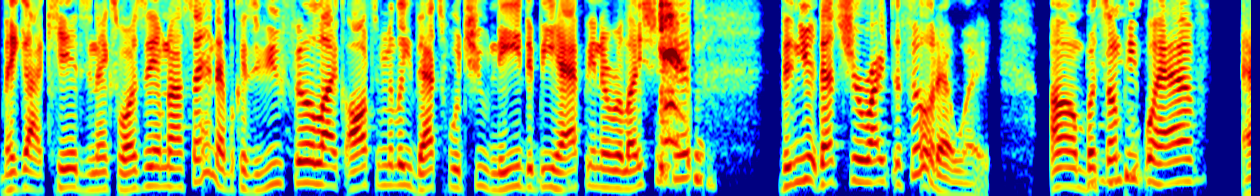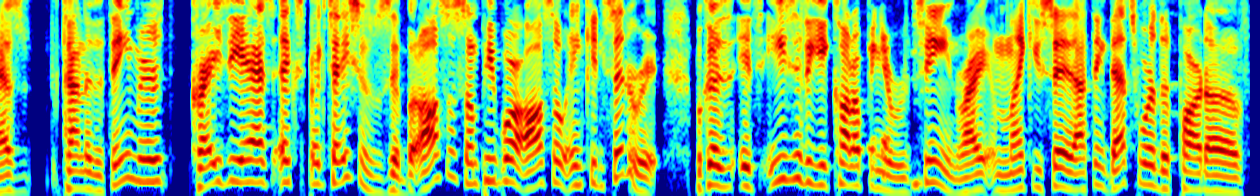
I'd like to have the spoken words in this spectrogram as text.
they got kids and X Y Z. I'm not saying that because if you feel like ultimately that's what you need to be happy in a relationship, then you that's your right to feel that way. Um, but some people have as kind of the theme here, crazy ass expectations was it. But also, some people are also inconsiderate because it's easy to get caught up in your routine, right? And like you said, I think that's where the part of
